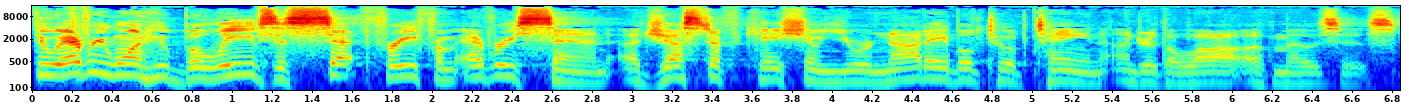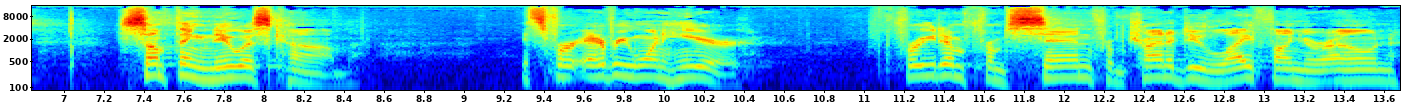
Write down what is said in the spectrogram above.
Through everyone who believes is set free from every sin, a justification you were not able to obtain under the law of Moses. Something new has come. It's for everyone here freedom from sin, from trying to do life on your own,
